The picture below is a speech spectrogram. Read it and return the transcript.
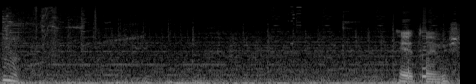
Şu? Evet oymuş.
